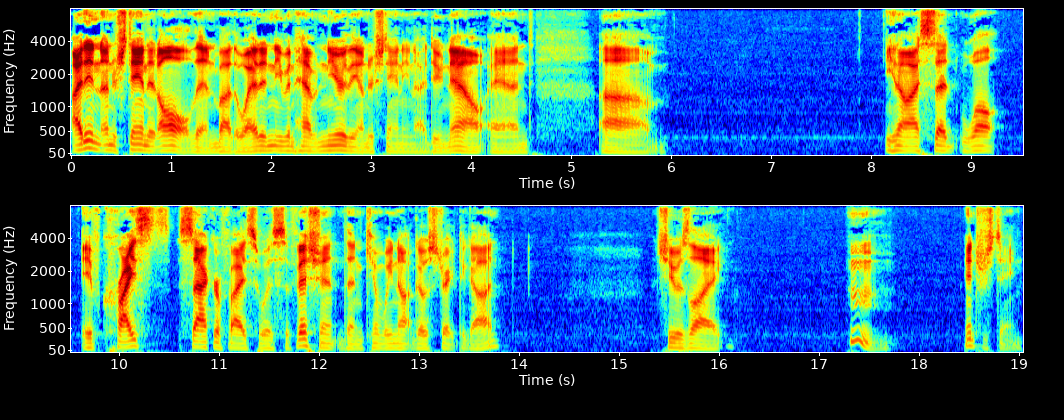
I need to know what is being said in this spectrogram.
I didn't understand it all then, by the way. I didn't even have near the understanding I do now. And um you know, I said, Well, if Christ's sacrifice was sufficient, then can we not go straight to God? She was like, Hmm, interesting.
